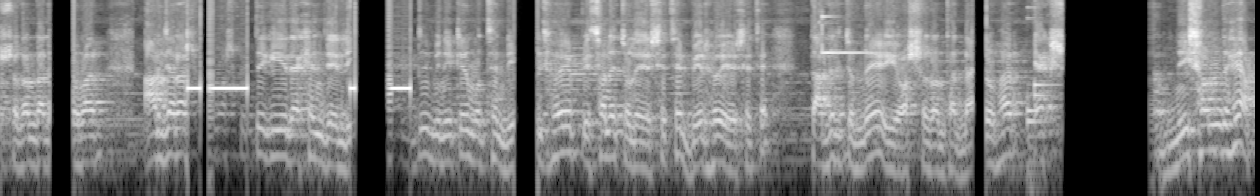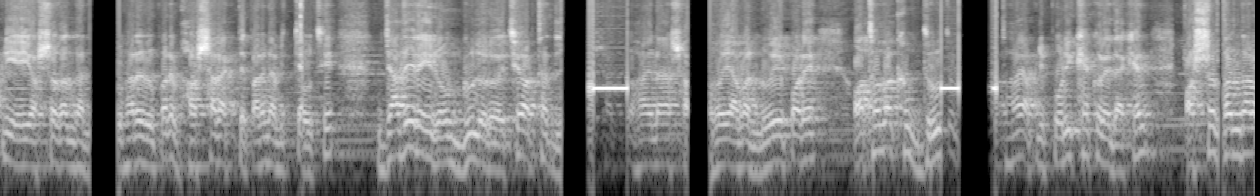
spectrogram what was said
অশ্বগন্ধা নাইট্রোভার আর যারা করতে গিয়ে দেখেন যে দুই মিনিটের মধ্যে হয়ে পেছনে চলে এসেছে, বের হয়ে এসেছে, তাদের জন্য এই অশ্বগন্ধা নাইট্রোভার একশো নিঃসন্দেহে আপনি এই অশ্বগন্ধা নাইট্রোভারের উপরে ভরসা রাখতে পারেন। আমি বলছি, যাদের এই রোগগুলো রয়েছে, অর্থাৎ হয় না হয়ে আবার নুয়ে পড়ে, অথবা খুব দ্রুত হয়, আপনি পরীক্ষা করে দেখেন। অশ্বগন্ধার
